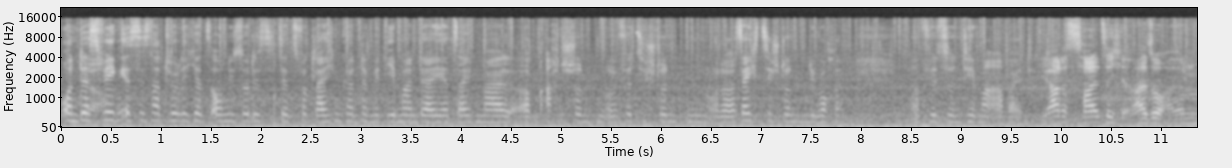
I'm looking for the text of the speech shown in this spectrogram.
Und deswegen ist es natürlich jetzt auch nicht so, dass ich es jetzt vergleichen könnte mit jemandem, der jetzt, sag ich mal, ähm, acht Stunden oder 40 Stunden oder 60 Stunden die Woche äh, für so ein Thema arbeitet. Ja, das zahlt sich. Also ähm,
